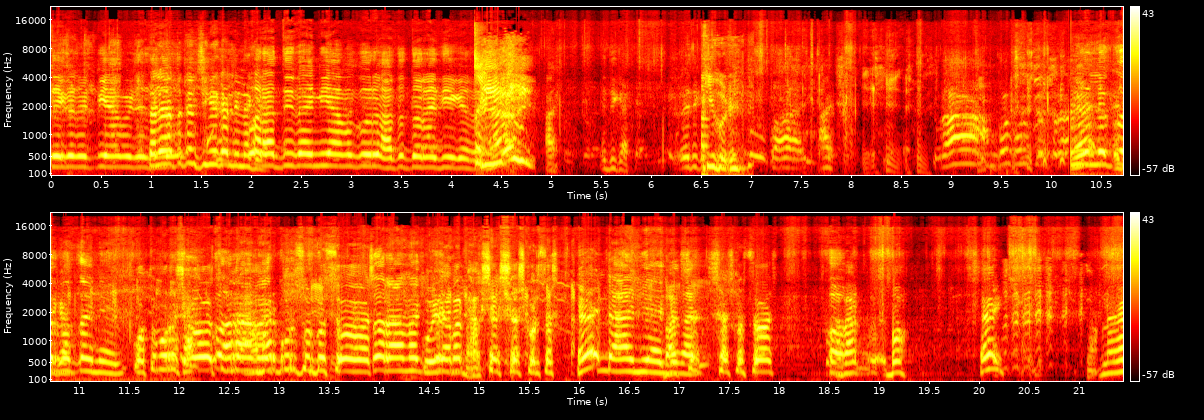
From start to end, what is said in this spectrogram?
যে কোনো টিয়া পয়সা নাকি? ওরা দুই ভাই নিয়ে আমার গরু হাতে ধরাই দিয়ে গেল এদিকে কি করে কত বড় সাহস আমার গরু চোর করছস আমার আবার ভাগশেষ শেষ করছস ভাগশেষ শেষ করছস আবার এই আপনারা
